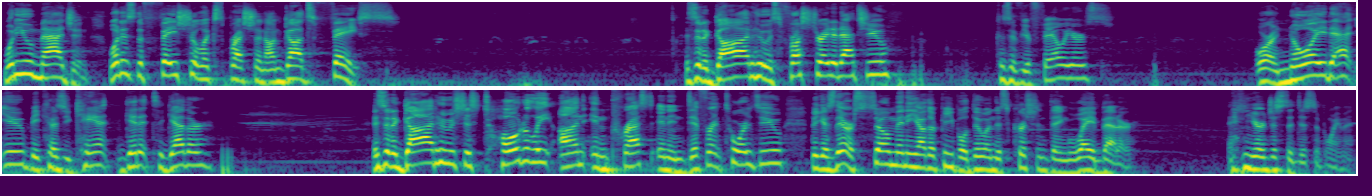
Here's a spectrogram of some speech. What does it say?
What do you imagine? What is the facial expression on God's face? Is it a God who is frustrated at you because of your failures? Or annoyed at you because you can't get it together? Is it a God who is just totally unimpressed and indifferent towards you because there are so many other people doing this Christian thing way better and you're just a disappointment?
